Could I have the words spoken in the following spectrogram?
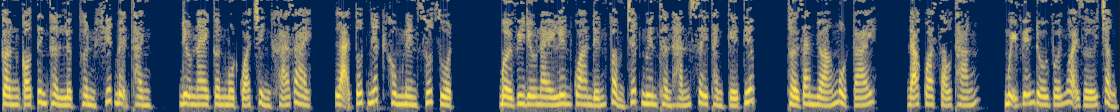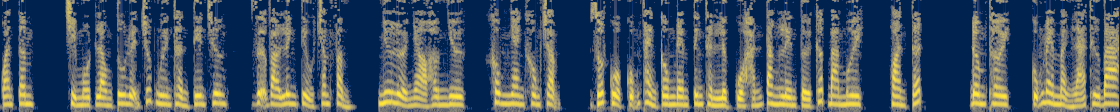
Cần có tinh thần lực thuần khiết luyện thành, điều này cần một quá trình khá dài, lại tốt nhất không nên sốt ruột. Bởi vì điều này liên quan đến phẩm chất nguyên thần hắn xây thành kế tiếp, thời gian nhoáng một cái, đã qua sáu tháng, ngụy Viễn đối với ngoại giới chẳng quan tâm, chỉ một lòng tu luyện trúc nguyên thần tiên trương, dựa vào linh tiểu trăm phẩm, như lửa nhỏ hâng như, không nhanh không chậm, rốt cuộc cũng thành công đem tinh thần lực của hắn tăng lên tới cấp 30, hoàn tất. Đồng thời, cũng đem mảnh lá thứ ba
